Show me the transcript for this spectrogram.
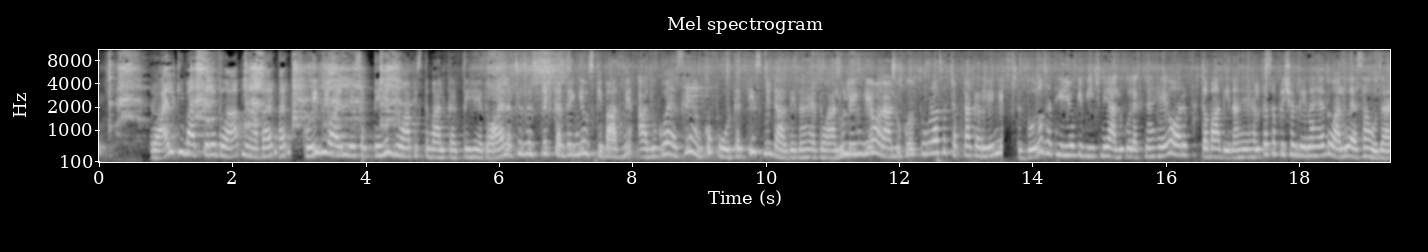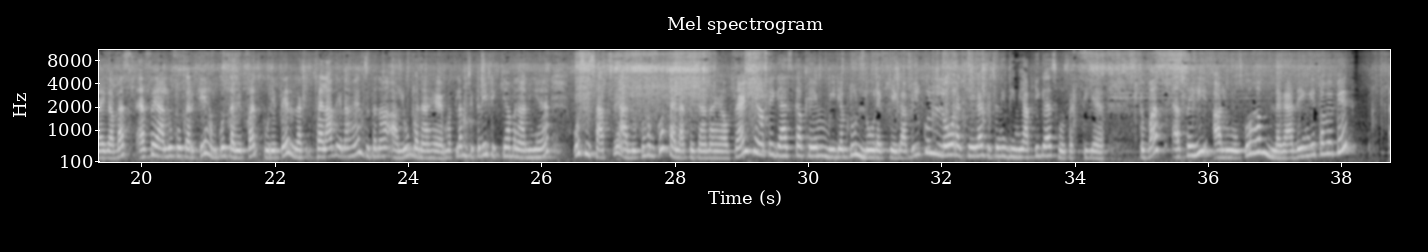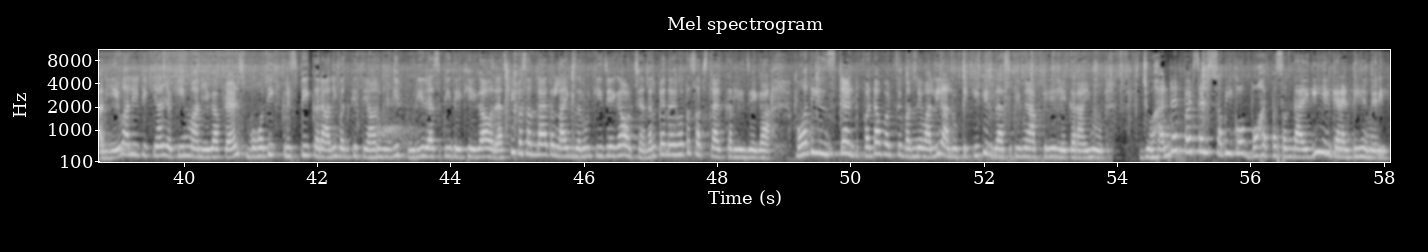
ऑयल की बात करें तो आप यहाँ पर कोई भी ऑयल ले सकते हैं जो आप इस्तेमाल करते हैं। तो ऑयल अच्छे से स्प्रेड कर देंगे, उसके बाद में आलू को ऐसे हमको फोड़ करके इसमें डाल देना है। तो आलू लेंगे और आलू को थोड़ा सा चपटा कर लेंगे। तो दोनों हथेलियों के बीच में आलू को रखना है और दबा देना है, हल्का सा प्रेशर देना है तो आलू ऐसा हो जाएगा। बस ऐसे आलू को करके हमको तवे पर पूरे पे रख, फैला देना है जितना आलू बना है। मतलब जितनी टिक्कियाँ बनानी है, उस हिसाब से आलू को हमको फैलाते जाना है। और फ्रेंड्स, यहाँ पे गैस का फ्लेम मीडियम टू लो रखिएगा। बिल्कुल लो रखिएगा जितनी धीमी आपकी गैस हो सकती है। तो बस ऐसे ही आलूओं को हम लगा देंगे तवे पे। और ये वाली टिक्कियाँ यकीन मानिएगा फ्रेंड्स बहुत ही क्रिस्पी करारी बन के तैयार होंगी। पूरी रेसिपी देखिएगा और रेसिपी पसंद आए तो लाइक ज़रूर कीजिएगा और चैनल पे नए हो तो सब्सक्राइब कर लीजिएगा। बहुत ही इंस्टेंट फटाफट से बनने वाली आलू टिक्की की रेसिपी मैं आपके लिए लेकर आई हूँ। जो हंड्रेड परसेंट सभी को बहुत पसंद आएगी, ये गारंटी है मेरी।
